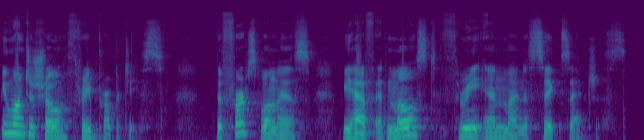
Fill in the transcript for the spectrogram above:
We want to show three properties. The first one is we have at most 3n minus 6 edges.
